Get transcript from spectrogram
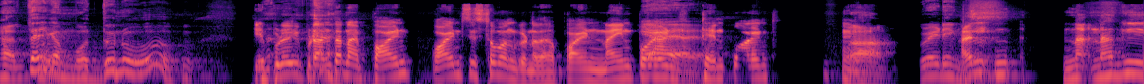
అంతే. ఇక మొద్దు నువ్వు. ఇప్పుడు ఇప్పుడు అంతా నా పాయింట్ పాయింట్ సిస్టమ్ అనుకుంటా point nine point ten point. నాకు ఈ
